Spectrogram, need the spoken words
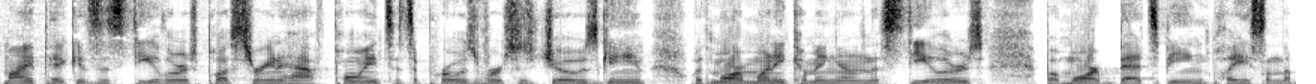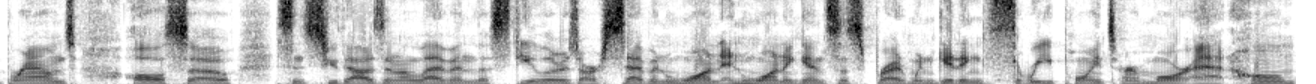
My pick is the Steelers plus three and a half points. It's a pros versus Joe's game with more money coming on the Steelers, but more bets being placed on the Browns. Also, since 2011, the Steelers are 7 1 and 1 against the spread when getting three points or more at home.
